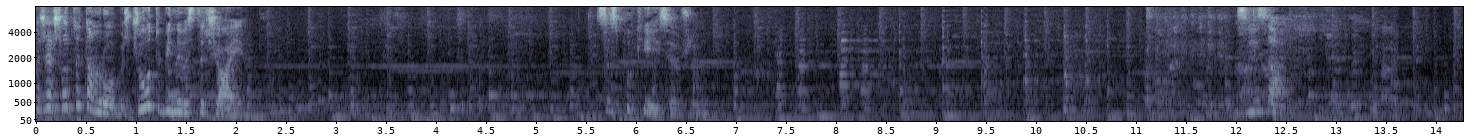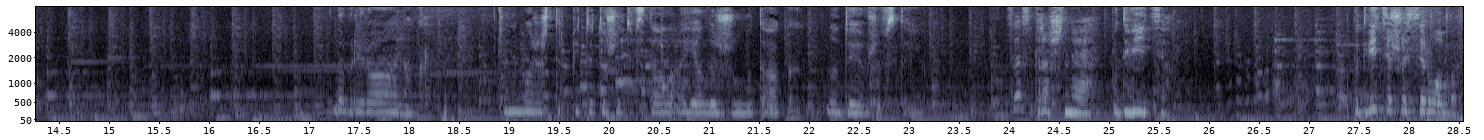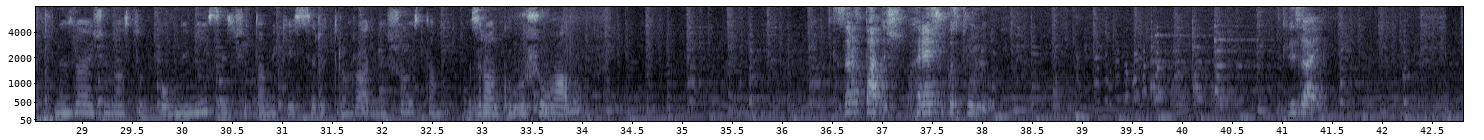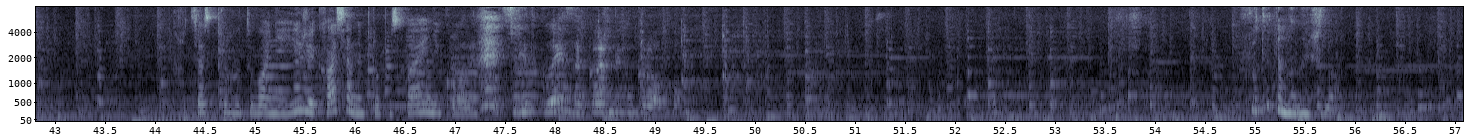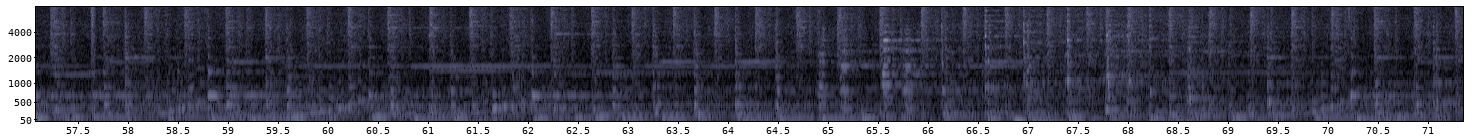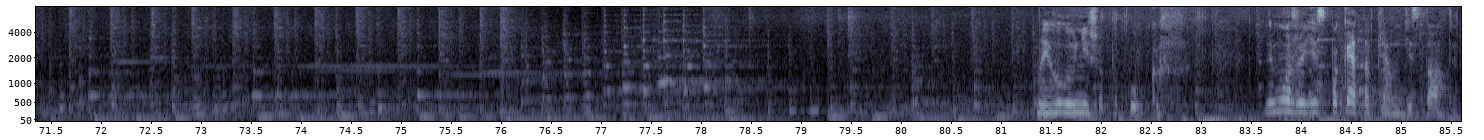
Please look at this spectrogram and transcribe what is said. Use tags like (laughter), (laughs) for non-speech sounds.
Скажи, що ти там робиш? Чого тобі не вистачає? Заспокійся вже. Злізай. Добрий ранок. Ти не можеш терпіти те, що ти встала, а я лежу так. Ну то я вже встаю. Це страшне. Подивіться. Подивіться, що сі робить. Не знаю, чи в нас тут повний місяць, чи там якесь ретроградне щось там зранку бушувало. Ти зараз впадеш в гарячу каструлю. Злізай. Процес приготування їжі Кася не пропускає ніколи. (laughs) Слідкує за кожним кроком. Що ти там знайшла? Найголовніша покупка. Не можу її з пакета прям дістати.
